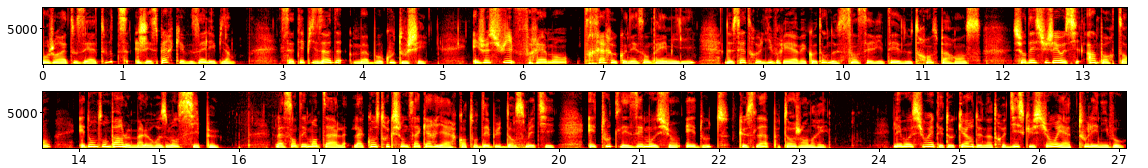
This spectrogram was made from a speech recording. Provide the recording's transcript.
Bonjour à tous et à toutes, j'espère que vous allez bien. Cet épisode m'a beaucoup touchée et je suis vraiment très reconnaissante à Émilie de s'être livrée avec autant de sincérité et de transparence sur des sujets aussi importants et dont on parle malheureusement si peu. La santé mentale, la construction de sa carrière quand on débute dans ce métier et toutes les émotions et doutes que cela peut engendrer. L'émotion était au cœur de notre discussion et à tous les niveaux.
